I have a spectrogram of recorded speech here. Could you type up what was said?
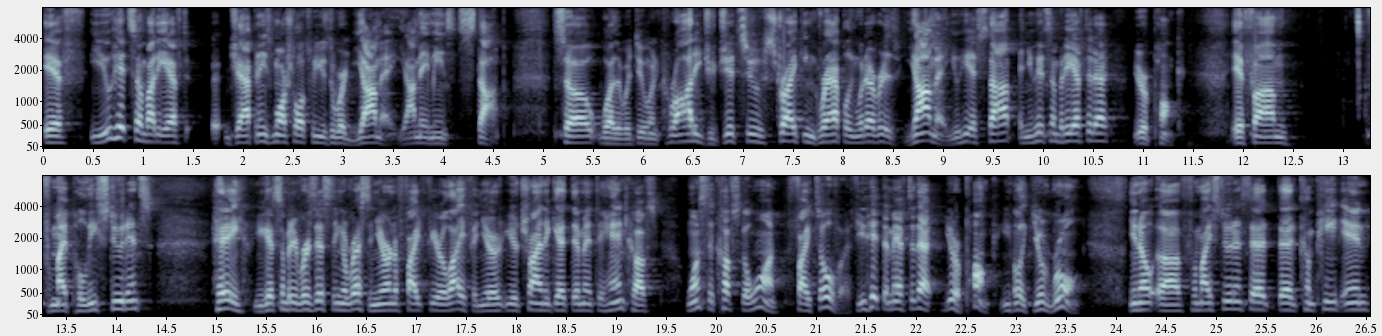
if you hit somebody after, Japanese martial arts, we use the word yame. Yame means stop. So whether we're doing karate, jujitsu, striking, grappling, whatever it is, yame. You hear stop and you hit somebody after that, you're a punk. If um, for my police students, hey, you get somebody resisting arrest and you're in a fight for your life and you're, you're trying to get them into handcuffs, once the cuffs go on, fight's over. If you hit them after that, you're a punk. You're like, you're wrong. You know, uh, for my students that, that compete in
